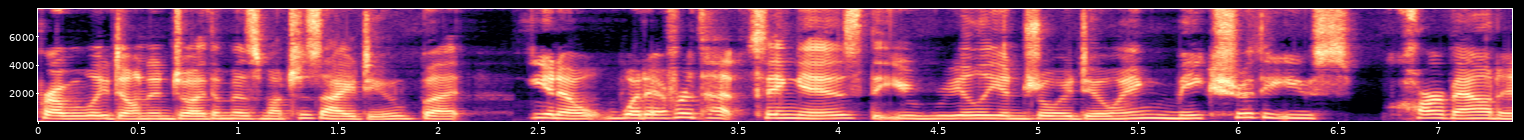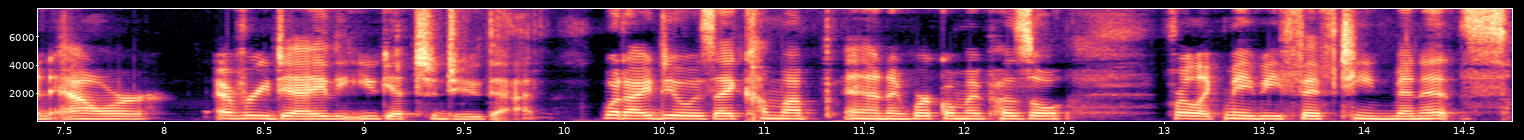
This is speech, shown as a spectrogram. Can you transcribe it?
probably don't enjoy them as much as I do. But, you know, whatever that thing is that you really enjoy doing, make sure that you carve out an hour every day that you get to do that. What I do is I come up and I work on my puzzle for like maybe 15 minutes,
